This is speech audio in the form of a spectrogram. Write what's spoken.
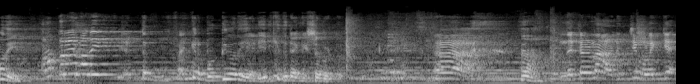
മതി. അത്രയും മതി. ഭയങ്കര ബുദ്ധിമതിയാണ് ഇഷ്ടപ്പെട്ടു. എന്നിട്ടാണ് അടിച്ചു വിളിക്കാൻ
